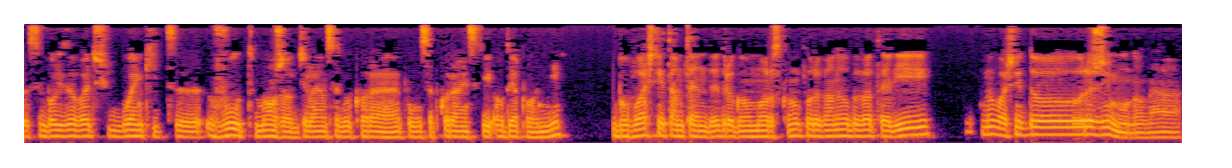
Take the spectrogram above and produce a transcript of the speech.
e, symbolizować błękit e, wód morza oddzielającego Koreę, Półwysep Koreański od Japonii, bo właśnie tamtędy, drogą morską, porywano obywateli, no właśnie do reżimu, no na,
